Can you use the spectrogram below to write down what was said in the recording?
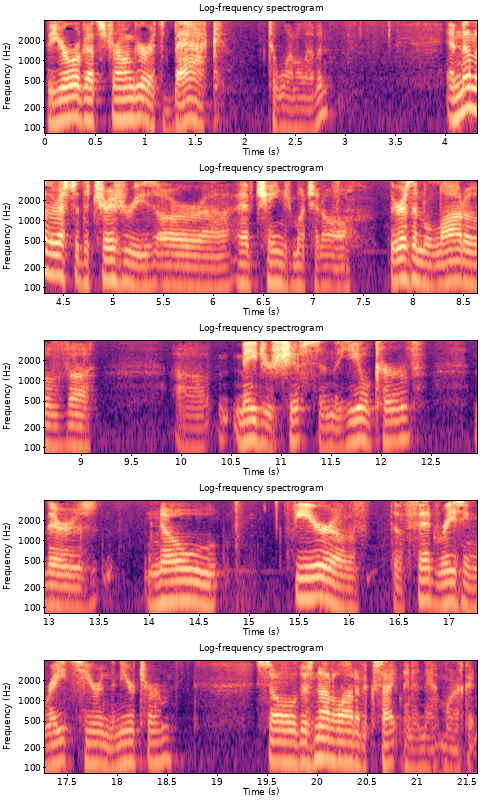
The euro got stronger. It's back to 111. And none of the rest of the treasuries are uh, have changed much at all. There isn't a lot of uh, uh, major shifts in the yield curve. There's no fear of the Fed raising rates here in the near term. So there's not a lot of excitement in that market.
